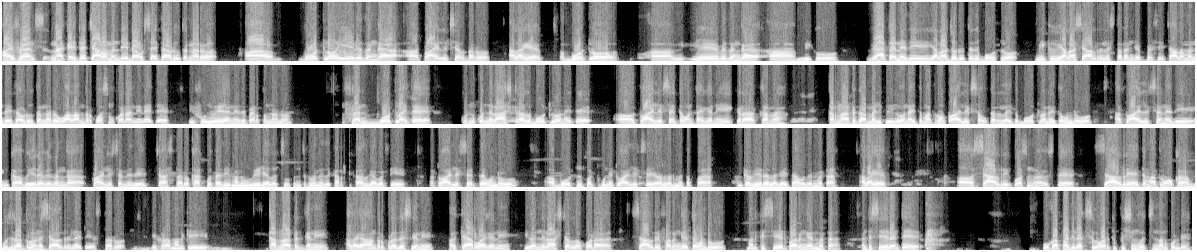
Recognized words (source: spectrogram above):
Hi friends నాకైతే చాలా మంది డౌట్స్ అయితే అడుగుతున్నారు. ఆ బోట్లో ఏ విధంగా టాయిలెట్స్ వెళ్తారు? అలాగే బోట్లో ఏ విధంగా మీకు వ్యాట్ అనేది ఎలా జరుగుతుంది బోట్లో మీకు ఎలా శాలరీలు ఇస్తారని చెప్పేసి చాలా మంది అయితే అడుగుతున్నారు. వాళ్ళందరి కోసం కూడా నేనైతే ఈ ఫుల్ వీడియో అనేది పెడుతున్నాను. ఫ్రెండ్ బోట్లో అయితే కొన్ని కొన్ని రాష్ట్రాల బోట్ లోనైతే టాయిలెట్స్ అయితే ఉంటాయి కానీ ఇక్కడ కర్ణా కర్ణాటక మలిపిలోనైతే మాత్రం టాయిలెట్ సౌకర్యాలు అయితే బోట్లోనైతే ఉండవు. ఆ టాయిలెట్స్ అనేది ఇంకా వేరే విధంగా టాయిలెట్స్ అనేది చేస్తారు. కాకపోతే అది మనం వీడియోలో చూపించడం అనేది కరెక్ట్ కాదు కాబట్టి ఆ టాయిలెట్స్ అయితే ఉండవు. ఆ బోట్ని పట్టుకునే టాయిలెట్స్ వెళ్ళడమే తప్ప ఇంకా వేరేలాగా అయితే అవ్వదనమాట అలాగే శాలరీ కోసం వస్తే శాలరీ అయితే మాత్రం ఒక గుజరాత్లోనే శాలరీలు అయితే ఇస్తారు. ఇక్కడ మనకి కర్ణాటక కానీ అలాగే ఆంధ్రప్రదేశ్ కానీ కేరళ కానీ ఇవన్నీ రాష్ట్రాల్లో కూడా శాలరీ పరంగా అయితే ఉండవు. మనకి షేర్ పరంగా అన్నమాట. అంటే షేర్ అంటే ఒక పది లక్షల వరకు ఫిషింగ్ వచ్చింది అనుకోండి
